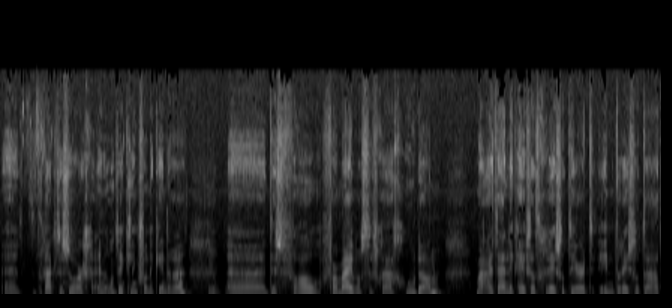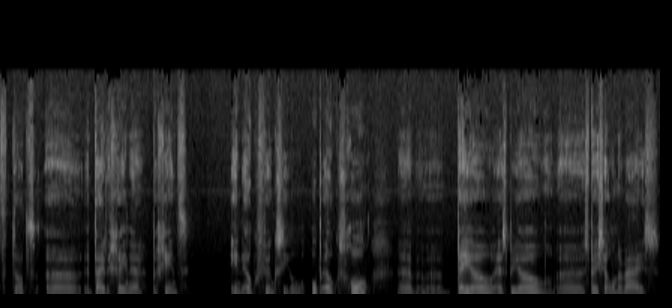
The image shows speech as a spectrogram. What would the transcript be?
het raakt de zorg en de ontwikkeling van de kinderen. Ja. dus vooral voor mij was de vraag hoe dan. Maar uiteindelijk heeft dat geresulteerd in het resultaat dat het bij degene begint in elke functie op elke school. PO, SBO, speciaal onderwijs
